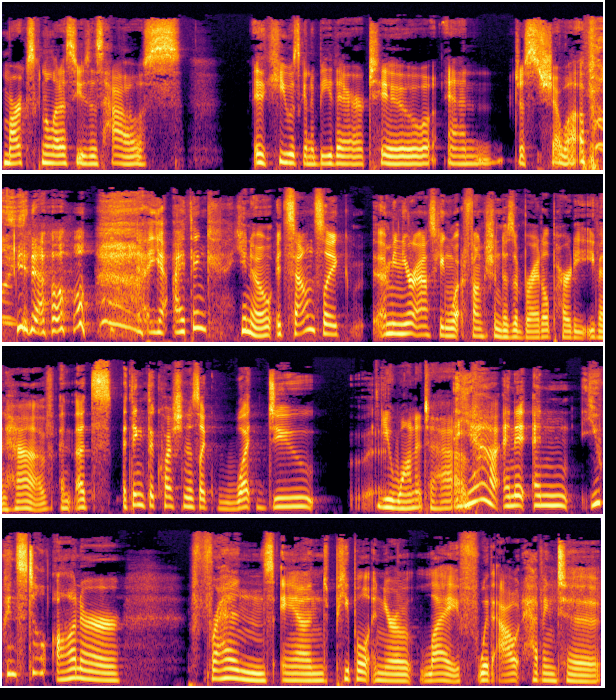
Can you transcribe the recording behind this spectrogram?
Mark's going to let us use his house. He was going to be there too and just show up, you know? Uh, Yeah, I think, you know, it sounds like, I mean, you're asking what function does a bridal party even have? And that's, I think the question is like, what do, you want it to have. yeah, and it, and you can still honor friends and people in your life without having to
